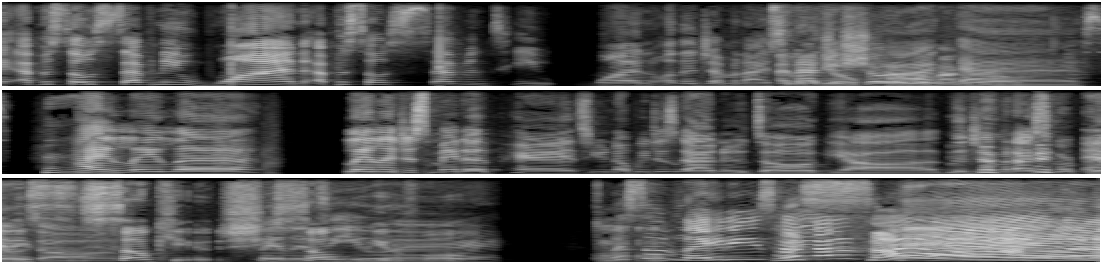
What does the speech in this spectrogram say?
All right, episode 71, episode 71 on the Gemini And Scorpio I just showed up with my girl. podcast. Hi, mm-hmm. Layla. Layla just made an appearance. You know, we just got a new dog, y'all. The Gemini Scorpio and dog. so cute. She's Layla so Dior. beautiful. What's up, ladies? How What's y'all up? feeling? I'm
